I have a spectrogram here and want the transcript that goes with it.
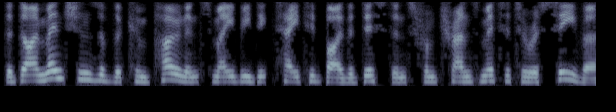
The dimensions of the components may be dictated by the distance from transmitter to receiver,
